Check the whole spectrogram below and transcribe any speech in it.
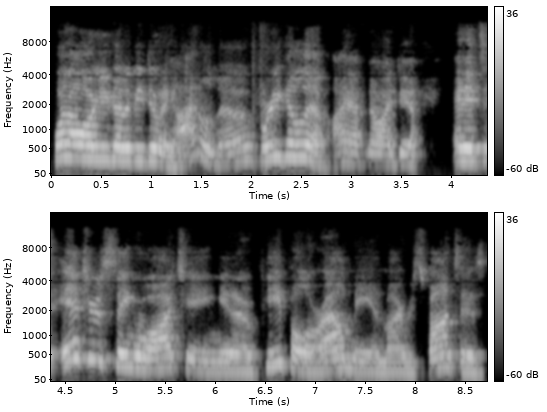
What all are you going to be doing? I don't know. Where are you going to live? I have no idea. And it's interesting watching, you know, people around me and my responses,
